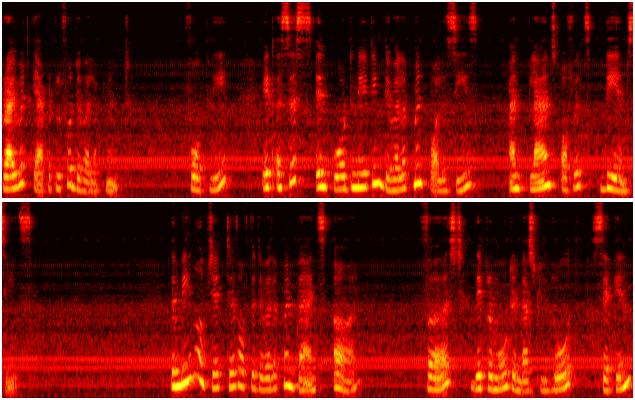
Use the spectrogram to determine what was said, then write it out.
private capital for development. Fourthly, it assists in coordinating development policies and plans of its DMCs. The main objective of the development banks are first, they promote industrial growth, second,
